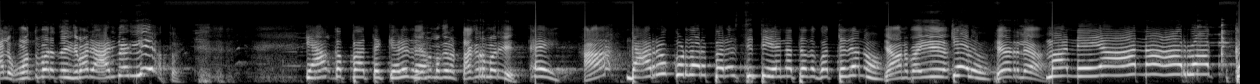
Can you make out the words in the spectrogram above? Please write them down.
ಅಲ್ಲಿ ಹೊಂತ ಬರತ್ತೆ ಇಲ್ಲಿ ಮಾಡಿ ಆಡ್ಬೇಡಿ ಅತ್ತ ಯಾಕಪ್ಪ ಅಂತ ಕೇಳಿದ್ರ? ಮಗನ ಟಗರ್ ಮರಿ? ಏಯ್ ಆ? ದಾರು ಕುಡ್ದವ್ರ ಪರಿಸ್ಥಿತಿ ಏನತ್ತದ ಗೊತ್ತದೇನು? ಯಾನ್ ಬಾಯಿ? ಕೇಳು. ಹೇಳ್ರಲ್ಲ ಮನೆಯಾನ ರೊಕ್ಕ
